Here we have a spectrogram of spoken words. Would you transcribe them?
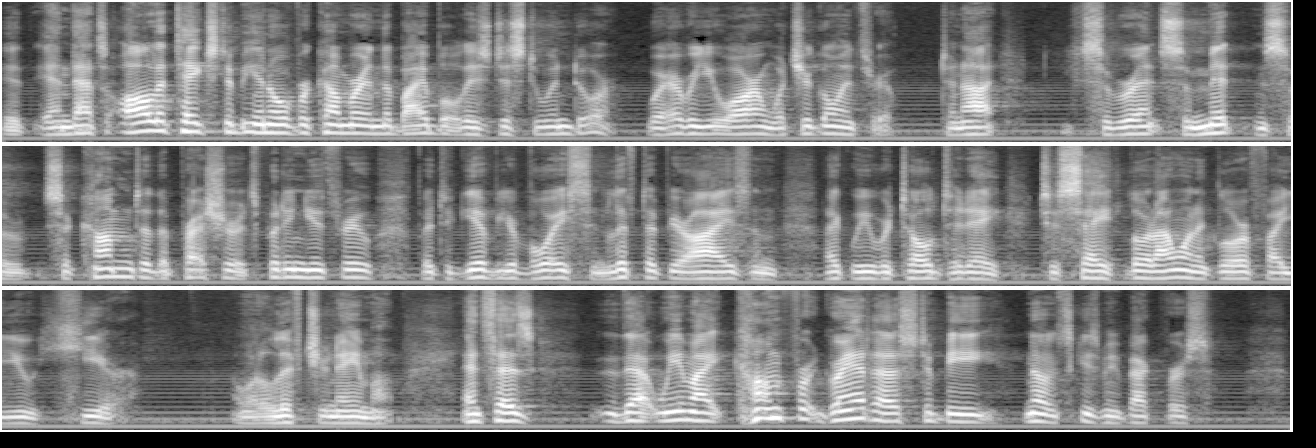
It, and that's all it takes to be an overcomer in the Bible is just to endure wherever you are and what you're going through. To not submit and succumb to the pressure it's putting you through, but to give your voice and lift up your eyes and, like we were told today, to say, Lord, I want to glorify you here. I want to lift your name up. And says that we might comfort, grant us to be, no, excuse me, back verse.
